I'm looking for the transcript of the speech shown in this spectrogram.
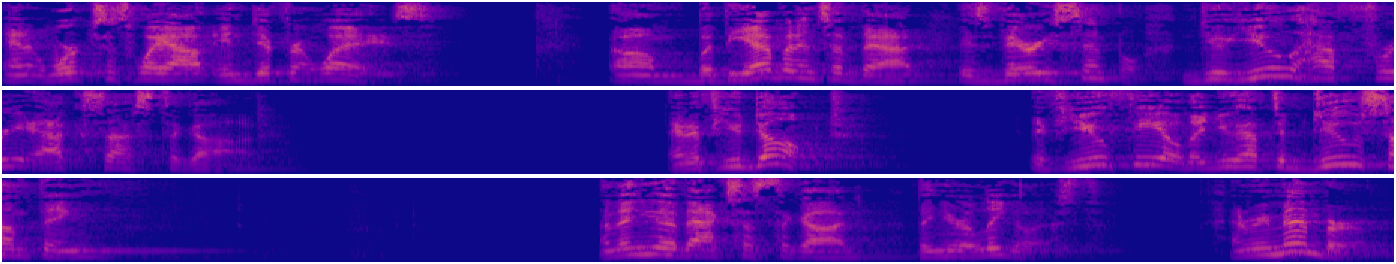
And it works its way out in different ways. Um, but the evidence of that is very simple. Do you have free access to God? And if you don't, if you feel that you have to do something and then you have access to God, then you're a legalist. And remember,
